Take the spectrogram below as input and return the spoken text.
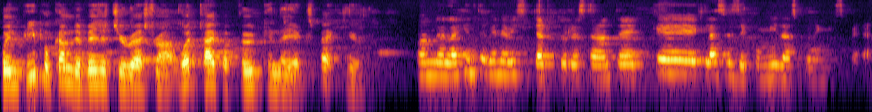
when people come to visit your restaurant, what type of food can they expect here? Cuando la gente viene a visitar tu restaurante, ¿qué clases de comidas pueden esperar?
